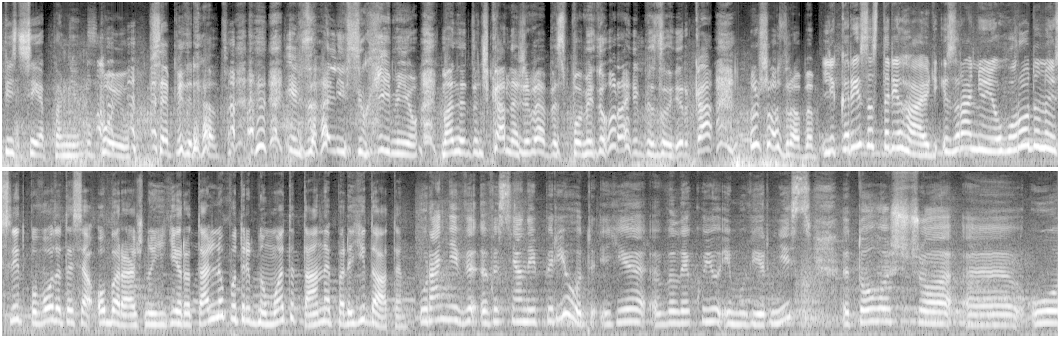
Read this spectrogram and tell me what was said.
підсипане. Купую все підряд. І взагалі всю хімію. У мене дочка не живе без помідора і без огірка. Ну що зробимо? Лікарі застерігають, із ранньою городиною слід поводитися обережно. Її ретельно потрібно мити та не переїдати. У ранній весняний період є великою імовірність того, що е, у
